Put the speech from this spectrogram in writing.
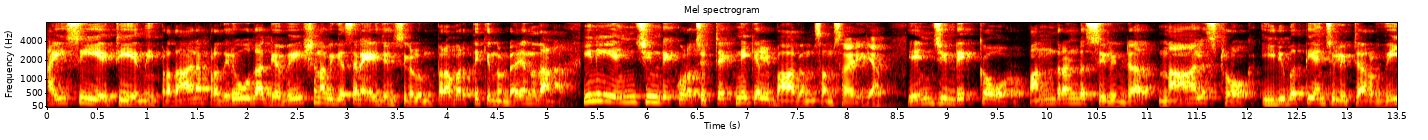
I C A T എന്നീ പ്രധാന പ്രതിരോധ ഗവേഷണ വികസന ഏജൻസികളും പ്രവർത്തിക്കുന്നുണ്ട് എന്നതാണ്. ഇനി എഞ്ചിന്റെ കുറച്ച് ടെക്നിക്കൽ ഭാഗം സംസാരിക്കാം. എഞ്ചിന്റെ കോർ പന്ത്രണ്ട് സിലിണ്ടർ നാല് സ്ട്രോക്ക് ഇരുപത്തിയഞ്ച് ലിറ്റർ വി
